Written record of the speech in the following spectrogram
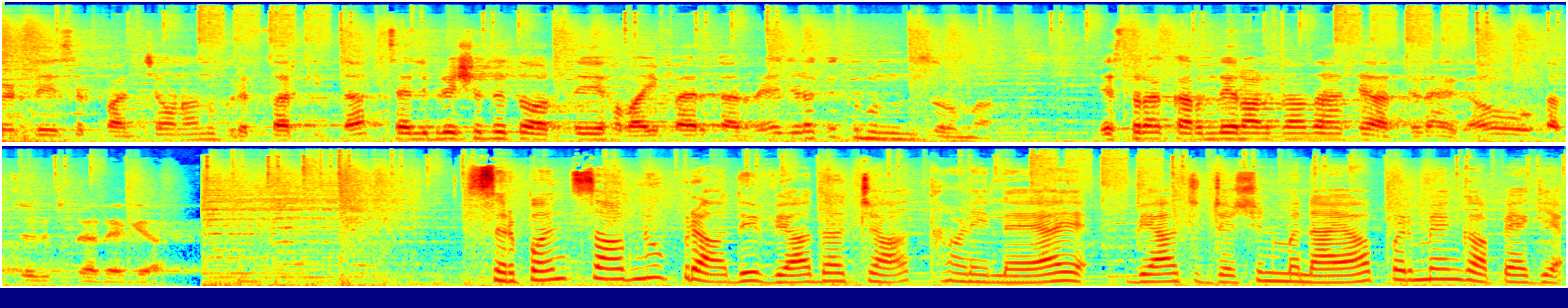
ਪਿੰਡ ਦੇ ਸਰਪੰਚ ਆ, ਉਹਨਾਂ ਨੂੰ ਗ੍ਰਿਫਤਾਰ ਕੀਤਾ। ਸੈਲੀਬ੍ਰੇਸ਼ਨ ਦੇ ਤੌਰ ਤੇ ਹਵਾਈ ਫਾਇਰ ਕਰ ਰਹੇ ਆ ਜਿਹੜਾ ਕਿ ਕਾਨੂੰਨ ਜ਼ੁਲਮ ਆ। ਇਸ ਤਰ੍ਹਾਂ ਕਰਨ ਦੇ ਨਾਲ ਉਹਨਾਂ ਦਾ ਹਥਿਆਰ ਜਿਹੜਾ ਹੈਗਾ, ਉਹ ਕਬਜ਼ੇ ਵਿੱਚ ਲੈ ਲਿਆ ਗਿਆ। ਸਰਪੰਚ ਸਾਹਿਬ ਨੂੰ ਭਰਾ ਦੇ ਵਿਆਹ ਦਾ ਚਾਅ ਥਾਣੇ ਲੈ ਆਇਆ। ਵਿਆਹ 'ਚ ਜਸ਼ਨ ਮਨਾਇਆ, ਪਰ ਮਹਿੰਗਾ ਪੈ ਗਿਆ।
